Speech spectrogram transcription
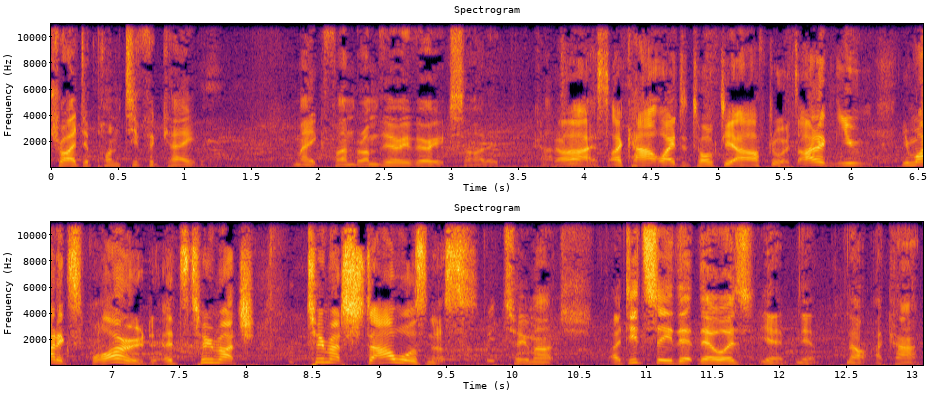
tried to pontificate, make fun, but I'm very, very excited. I can't Nice. I can't wait to talk to you afterwards. I don't, you you might explode. It's too much too much Star Warsness. a bit too much. I did see that there was. Yeah, yeah. No, I can't.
